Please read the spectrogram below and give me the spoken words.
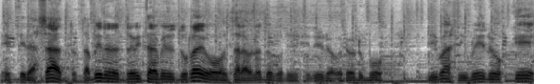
Estela Santos. También en la entrevista de tu Radio vamos a estar hablando con el ingeniero agrónomo, ni más ni menos que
